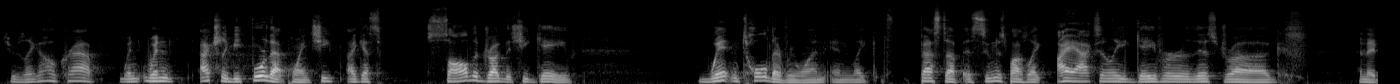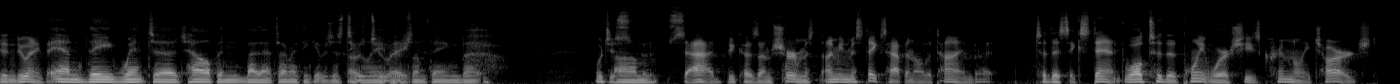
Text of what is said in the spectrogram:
she was like oh crap when when actually before that point she i guess saw the drug that she gave went and told everyone and like fessed up as soon as possible like i accidentally gave her this drug And they didn't do anything. and they went to help and by that time i think it was just too, was late, too or something but which is Um, sad because I'm sure. Mis- I mean, mistakes happen all the time, but to this extent, well, to the point where she's criminally charged.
